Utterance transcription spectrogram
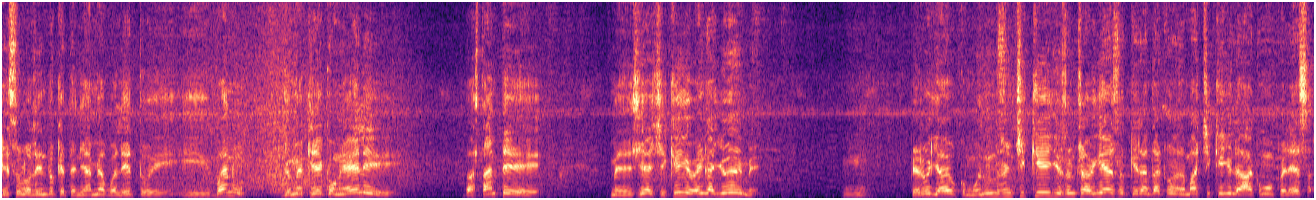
Eso es lo lindo que tenía mi abuelito. Y, bueno, yo me crié con él y bastante me decía, chiquillo, venga, ayúdeme. ¿Mm? Pero ya como uno es un chiquillo, es un travieso, quiere andar con los demás chiquillos, le da como pereza.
